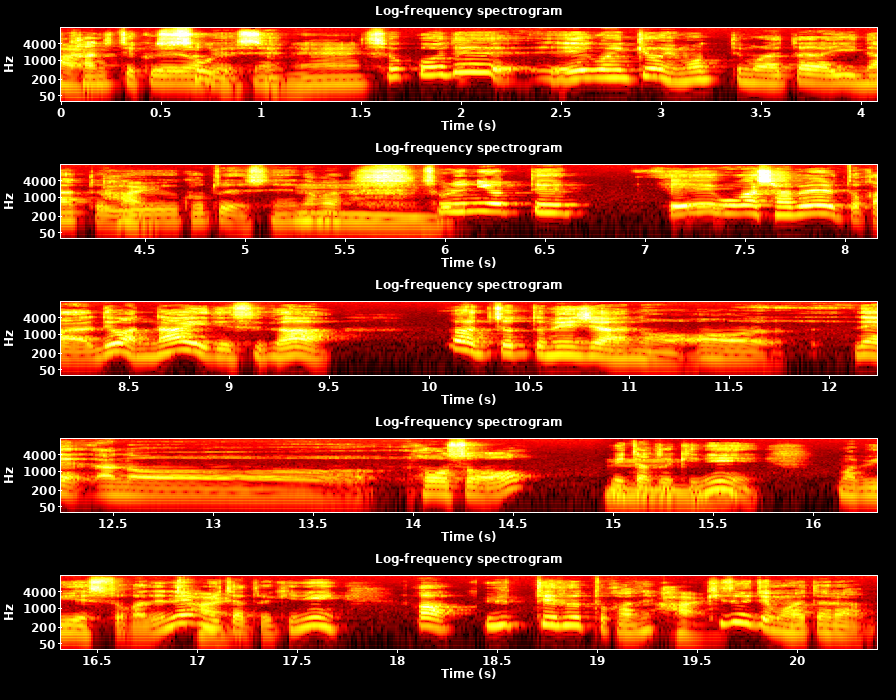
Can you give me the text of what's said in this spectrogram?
感じてくれるわけですね。そうですよね。そこで英語に興味持ってもらえたらいいなということですね。だから、それによって英語が喋れるとかではないですが、まあちょっとメジャーの、おね、あのー放送を見たときに、まあ BS とかでね、はい見たときに、あ、言ってるとかね、はい気づいてもらえたら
